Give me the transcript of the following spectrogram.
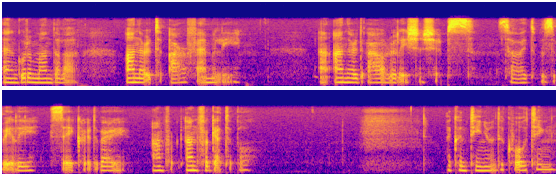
and Guru Mandala honored our family, uh, honored our relationships. So it was really sacred, very unfor- unforgettable. I continue the quoting.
